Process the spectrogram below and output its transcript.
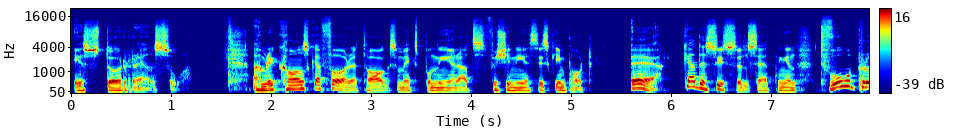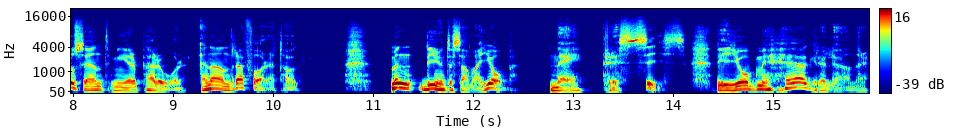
är större än så. Amerikanska företag som exponerats för kinesisk import ökade sysselsättningen 2% mer per år än andra företag. Men det är ju inte samma jobb. Nej, precis. Det är jobb med högre löner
